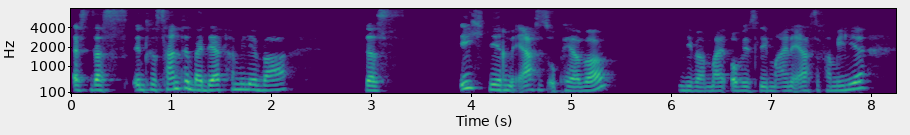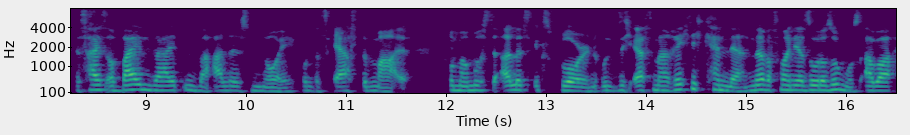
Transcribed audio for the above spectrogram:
es, das Interessante bei der Familie war, dass ich deren erstes Au pair war. Die war mein, obviously meine erste Familie. Das heißt, auf beiden Seiten war alles neu und das erste Mal. Und man musste alles exploren und sich erstmal richtig kennenlernen, ne? was man ja so oder so muss. Aber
